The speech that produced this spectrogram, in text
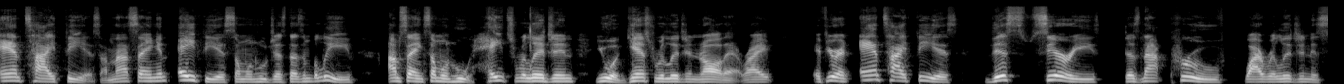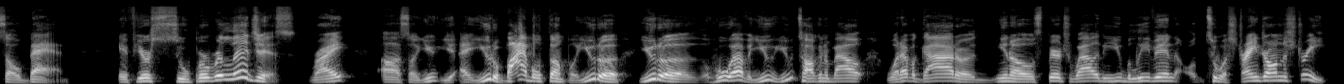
anti theist. I'm not saying an atheist, someone who just doesn't believe. I'm saying someone who hates religion, you against religion and all that, right? If you're an anti theist, this series does not prove why religion is so bad. If you're super religious, right? Uh, so you you you the Bible thumper, you the you the whoever you you talking about whatever God or you know spirituality you believe in uh, to a stranger on the street.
